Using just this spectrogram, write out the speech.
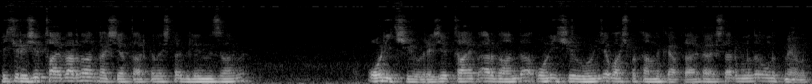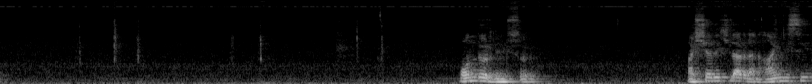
Peki Recep Tayyip Erdoğan kaç yaptı arkadaşlar? Bileniniz var mı? 12 yıl. Recep Tayyip Erdoğan da 12 yıl boyunca başbakanlık yaptı arkadaşlar. Bunu da unutmayalım. 14. soru. Aşağıdakilerden hangisi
